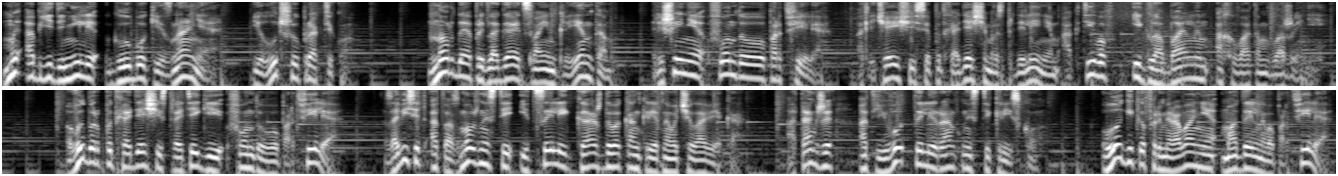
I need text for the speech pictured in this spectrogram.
мы объединили глубокие знания и лучшую практику. Нордea предлагает своим клиентам решение фондового портфеля, отличающееся подходящим распределением активов и глобальным охватом вложений – Выбор подходящей стратегии фондового портфеля зависит от возможностей и целей каждого конкретного человека, а также от его толерантности к риску. Логика формирования модельного портфеля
